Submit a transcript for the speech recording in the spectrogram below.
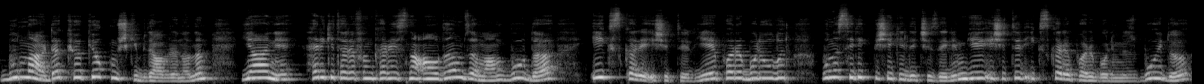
bunlarda kök yokmuş gibi davranalım. Yani her iki tarafın karesini aldığım zaman burada x kare eşittir y parabolü olur. Bunu silik bir şekilde çizelim. y eşittir x kare parabolümüz buydu.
